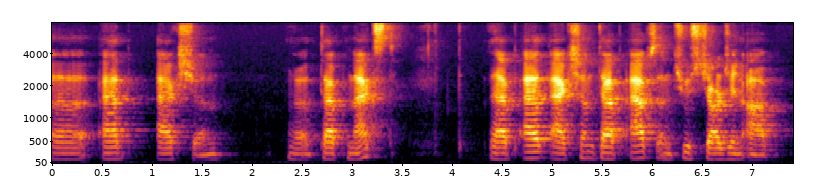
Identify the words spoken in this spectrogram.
uh, add action, uh, tap next, tap add action, tap apps and choose charging app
